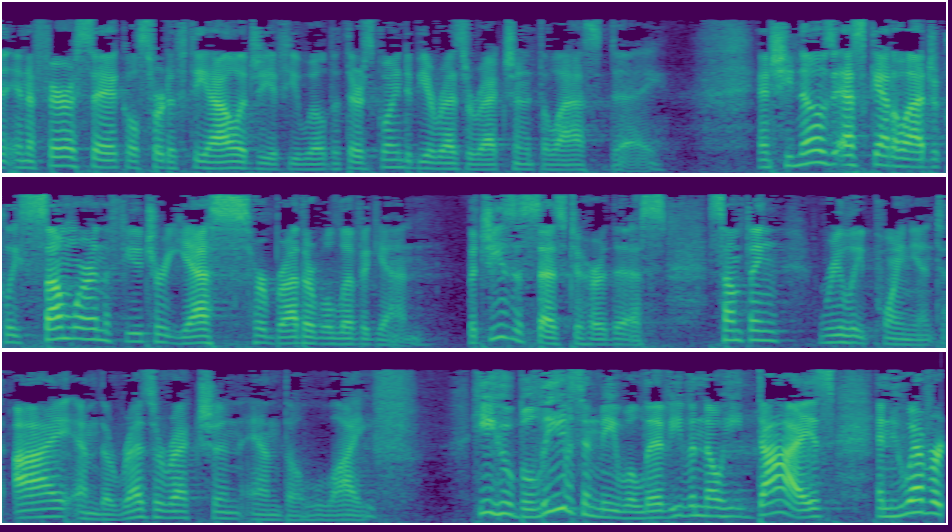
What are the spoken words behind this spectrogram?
in, in a Pharisaical sort of theology, if you will, that there's going to be a resurrection at the last day. And she knows eschatologically, somewhere in the future, yes, her brother will live again. But Jesus says to her this something really poignant I am the resurrection and the life. He who believes in me will live even though he dies, and whoever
